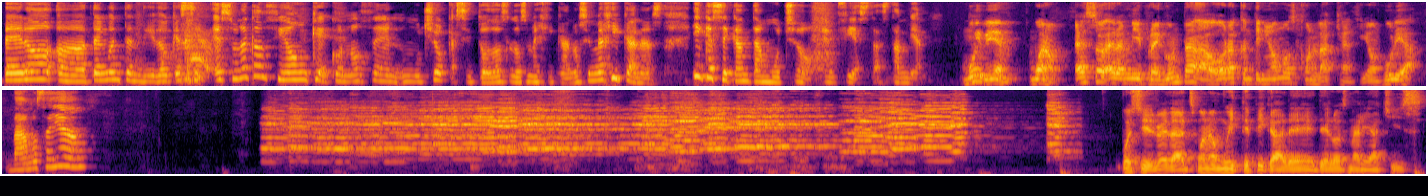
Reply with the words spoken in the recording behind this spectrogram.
pero ah, tengo entendido que sí. Es una canción que conocen mucho casi todos los mexicanos y mexicanas y que se canta mucho en fiestas también. Muy bien. Bueno, eso era mi pregunta. Ahora continuamos con la canción, Julia. Vamos allá. Pues sí, es verdad, suena muy típica de, de los mariachis.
